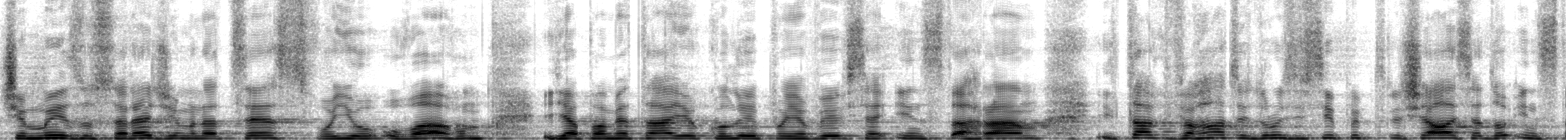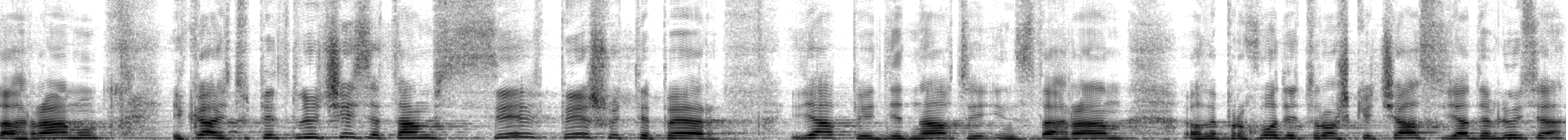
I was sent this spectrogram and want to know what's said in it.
чи ми зосереджуємо на це свою увагу. Я пам'ятаю, коли появився інстаграм, і так багато друзів всі підключалися до інстаграму і кажуть, підключися, там всі пишуть тепер. Я під'єднав цей інстаграм, але проходить трошки часу. Я дивлюся,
